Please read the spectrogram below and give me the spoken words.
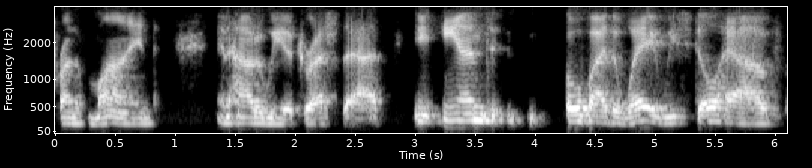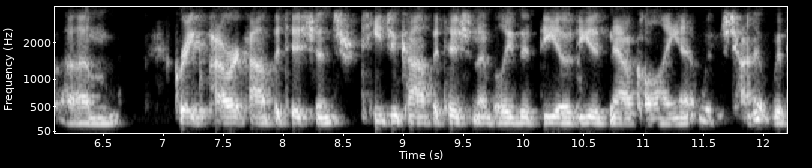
front of mind. And how do we address that? And oh, by the way, we still have um, great power competition, strategic competition. I believe the DoD is now calling it with China, with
